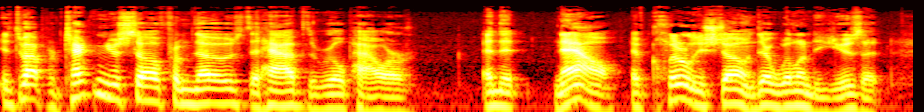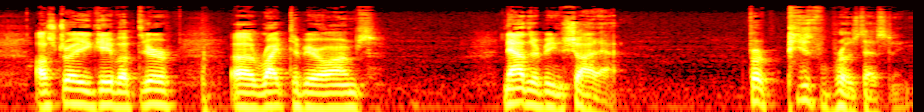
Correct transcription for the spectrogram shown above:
It's about protecting yourself from those that have the real power and that now have clearly shown they're willing to use it. Australia gave up their uh, right to bear arms now they're being shot at for peaceful protesting.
